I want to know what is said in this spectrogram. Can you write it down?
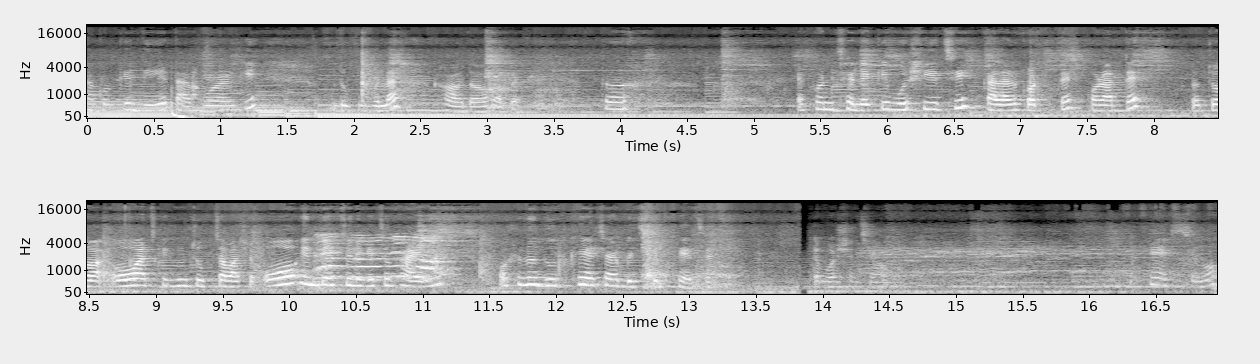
ঠাকুরকে দিয়ে তারপর আর কি দুপুরবেলা খাওয়া দাওয়া হবে। তো এখন ছেলেকে বসিয়েছি কালার করতে, করাতে। তো ও আজকে একটু চুপচাপ আসে ও কিন্তু অ্যাকচুয়ালি কিছু খায়নি। ও শুধু দুধ খেয়েছে আর বিস্কিট খেয়েছে। তো বসেছে ও। কে এসছে গো?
